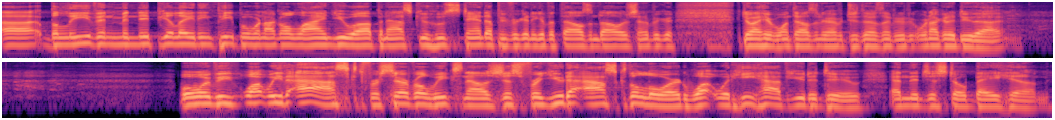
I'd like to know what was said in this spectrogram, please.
Uh, believe in manipulating people. We're not going to line you up and ask you who stand up if you're going to give a thousand dollars. Do I one thousand? Do I have two thousand? We're not going to do that. Well, what we've, what we've asked for several weeks now is just for you to ask the Lord what would He have you to do, and then just obey Him.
